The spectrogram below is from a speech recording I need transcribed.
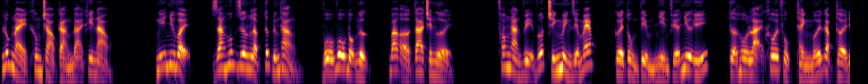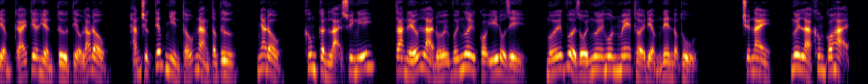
lúc này không chảo càng đại khi nào. Nghĩ như vậy, Giang Húc Dương lập tức đứng thẳng, vỗ vô bộ ngực, bao ở ta trên người. Phong ngàn vị vớt chính mình diễm mép, cười tủm tỉm nhìn phía như ý, tựa hồ lại khôi phục thành mới gặp thời điểm cái kia hiền từ tiểu lão đầu, hắn trực tiếp nhìn thấu nàng tâm tư, nha đầu, không cần lại suy nghĩ, ta nếu là đối với ngươi có ý đồ gì, mới vừa rồi ngươi hôn mê thời điểm nên động thủ. Chuyện này, ngươi là không có hại,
